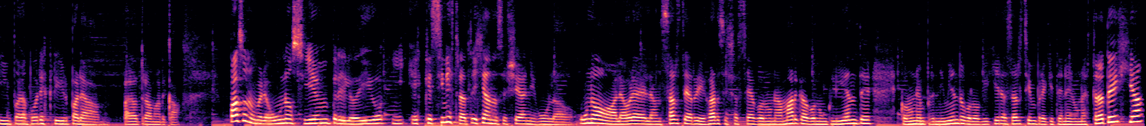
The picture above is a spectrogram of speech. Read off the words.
y para poder escribir para, para otra marca. Paso número uno, siempre lo digo, y es que sin estrategia no se llega a ningún lado. Uno a la hora de lanzarse, arriesgarse, ya sea con una marca, con un cliente, con un emprendimiento, con lo que quiera hacer, siempre hay que tener una estrategia.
